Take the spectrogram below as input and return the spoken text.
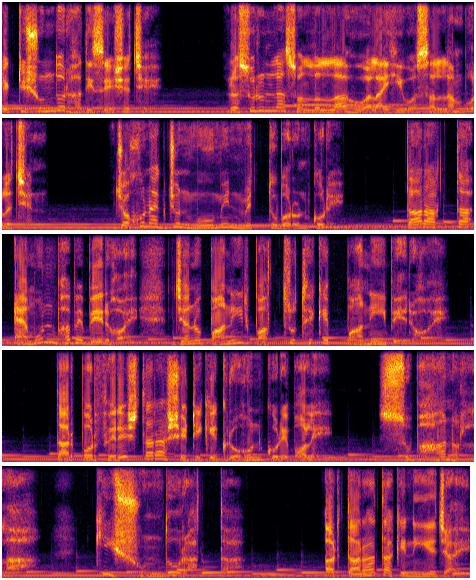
একটি সুন্দর হাদিসে এসেছে, রসুলুল্লাহ সাল্লাল্লাহু আলাইহি ওসাল্লাম বলেছেন, যখন একজন মৌমিন মৃত্যুবরণ করে, তার আত্মা এমনভাবে বের হয় যেন পানির পাত্র থেকে পানি বের হয়। তারপর ফেরেশতারা সেটিকে গ্রহণ করে বলে, সুবহানাল্লাহ, কি সুন্দর আত্মা। আর তারা তাকে নিয়ে যায়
